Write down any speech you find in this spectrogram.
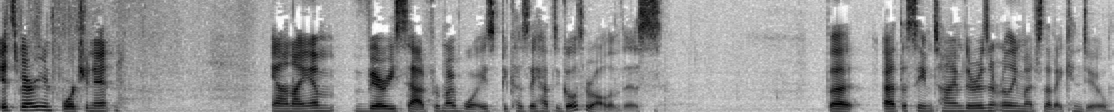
It's very unfortunate and i am very sad for my boys because they had to go through all of this but at the same time, there isn't really much that I can do.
